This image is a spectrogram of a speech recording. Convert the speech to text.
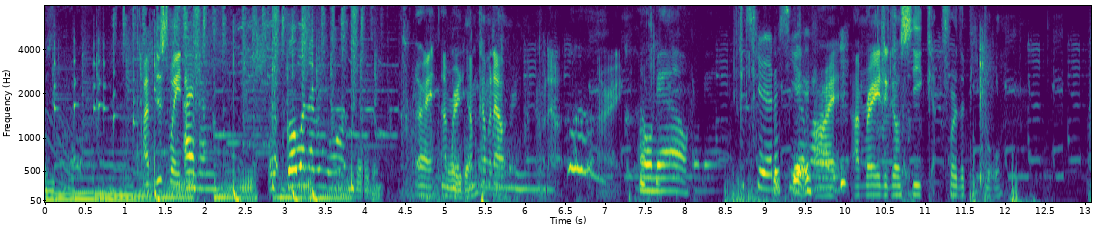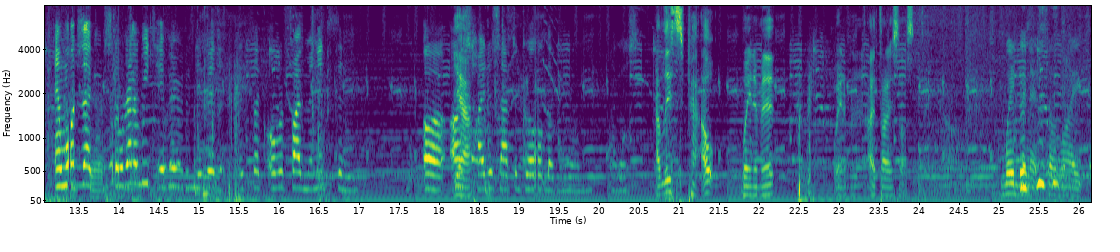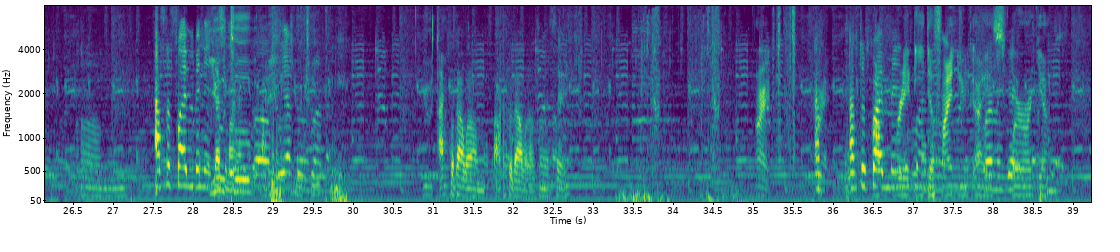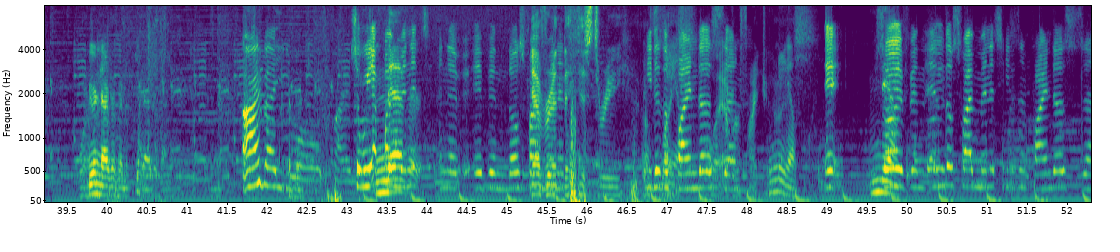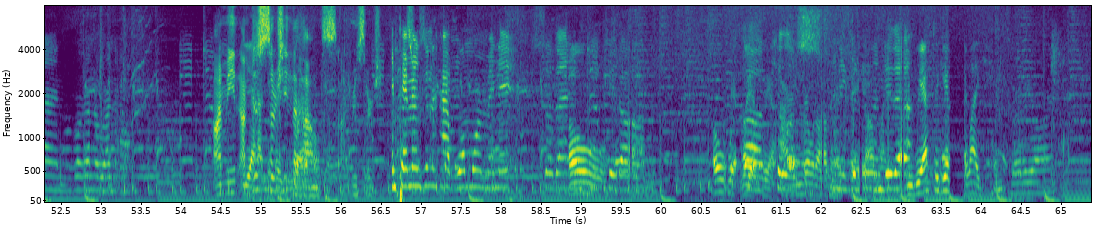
I'm just waiting. Alright, then. uh, Go whenever you want. All right, I'm ready. I'm coming out. I'm coming out. All right. Oh no. I'm scared. I see him All already. right. I'm ready to go seek for the people. And what's like? So we're gonna reach if it if it it's like over five minutes, then uh, us Yeah. hiders have to go like noon, I guess. At least. Pa- oh, wait a minute. Wait a minute. I thought I saw something. Uh, Wait a minute, so like, um, After five minutes, YouTube, uh, we have to YouTube. run. YouTube. I forgot what I'm, I forgot what I was gonna say. Alright. Af- After 5 I'm minutes, ready we're to gonna- find you guys. Where are get- you? You're never gonna forget it. I bet you won't So we have five Never. minutes, and if, if in those five Never in minutes, the history. he doesn't life find us, will then- find you No. guys. it, so if in, in those five minutes he doesn't find us, then we're gonna run out. I mean, I'm Yeah, just I'm searching the gonna- house. I'm researching. And Payman's gonna have one more minute, so then Oh. he could uh, Oh wait, wait, uh. I kill remember us. what I was And gonna say. Do that. do we have to give like hints where we are?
